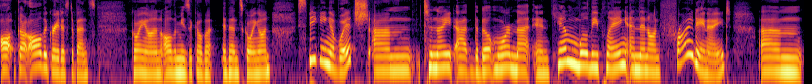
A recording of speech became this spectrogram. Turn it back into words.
all, got all the greatest events going on, all the musical events going on. Speaking of which, um, tonight at the Biltmore, Matt and Kim will be playing, and then on Friday night, um,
